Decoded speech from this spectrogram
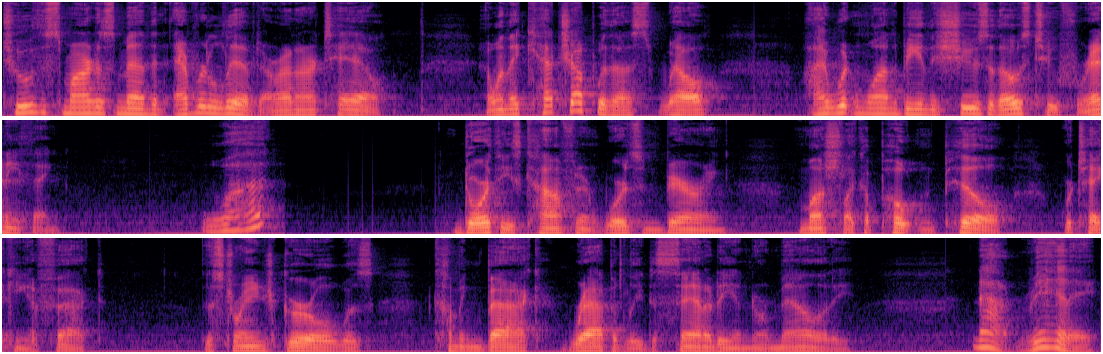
Two of the smartest men that ever lived are on our tail. And when they catch up with us, well, I wouldn't want to be in the shoes of those two for anything. What? Dorothy's confident words and bearing, much like a potent pill, were taking effect. The strange girl was coming back rapidly to sanity and normality. Not really.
